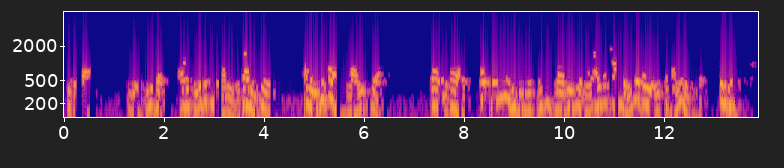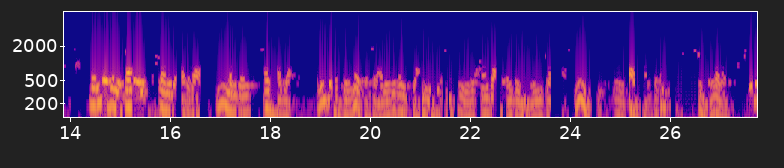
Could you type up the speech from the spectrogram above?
这个有机会，他们绝对是情感里，当你是他每一次哪一次，在你看来，他这个目的就是实际上就是越多，而且他每一个都有一次反应的机会，对不对？每一个都有稍微这样的这个意义跟参考点。因为很多热情是吧？有时候讲你的城市的参加等等你的一个运气，呃，办法的是是什么的？就是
